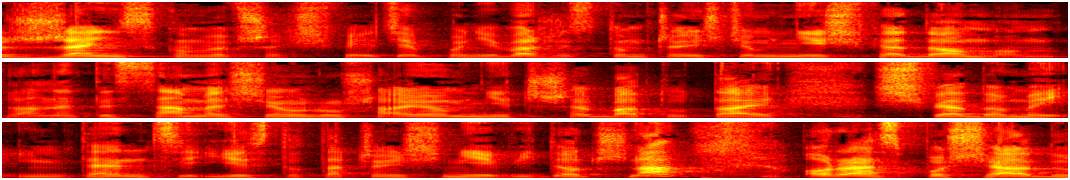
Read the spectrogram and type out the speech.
żeńską we wszechświecie, ponieważ jest tą częścią nieświadomą. Planety same się ruszają, nie trzeba tutaj świadomej intencji i jest to ta część niewidoczna oraz posiadł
